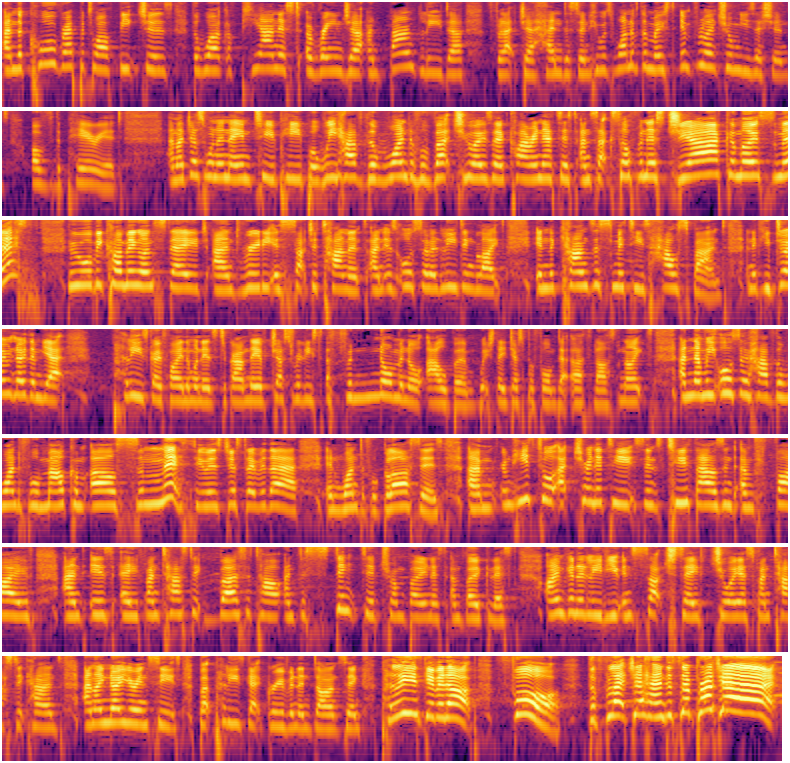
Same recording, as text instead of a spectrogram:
And the core repertoire features the work of pianist, arranger, and band leader Fletcher Henderson, who was one of the most influential musicians of the period. And I just want to name two people. We have the wonderful virtuoso clarinetist and saxophonist Giacomo Smith, who will be coming on stage and really is such a talent and is also a leading light in the Kansas Smitty's house band. And if you don't know them yet, please go find them on Instagram. They have just released a phenomenal album, which they just performed at Earth last night. And then we also have the wonderful Malcolm Earle Smith, who is just over there in wonderful glasses. Um, and he's taught at Trinity since 2005 and is a fantastic, versatile, and distinctive trombonist and vocalist. I'm going to leave you in such safe, joyous, fantastic hands. And I know you're in seats, but please get grooving and dancing. Please give it up for the Fletcher Henderson Project! back.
